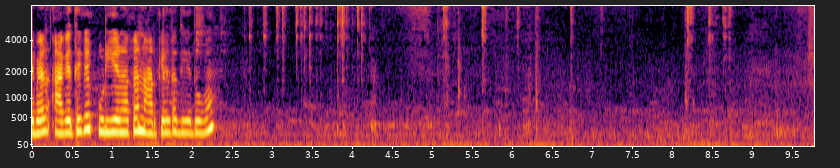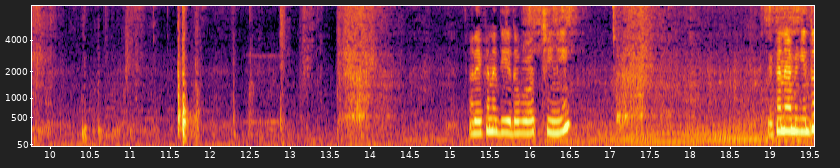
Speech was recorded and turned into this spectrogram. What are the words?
এবার আগে থেকে কুড়িয়ে রাখা নারকেলটা দিয়ে দেবো। আর এখানে দিয়ে দেবো চিনি। এখানে আমি কিন্তু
